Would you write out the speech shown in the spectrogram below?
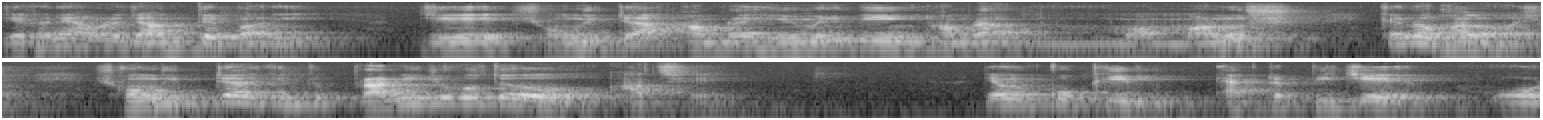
যেখানে আমরা জানতে পারি যে সঙ্গীতটা আমরা হিউম্যান বিইং আমরা মানুষ কেন ভালোবাসি? সঙ্গীতটা কিন্তু প্রাণী জগতেও আছে। যেমন কোকিল একটা পিচে ওর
